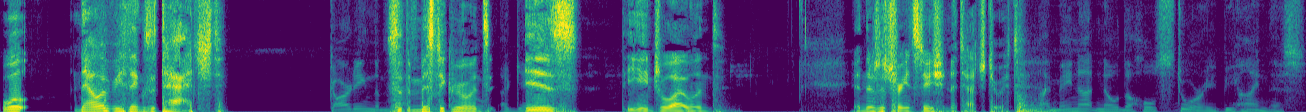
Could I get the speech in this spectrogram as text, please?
Well, now everything's attached. guarding the So the Mystic Ruins again. is the Angel Island. And there's a train station attached to it. I may not know the whole story behind this,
